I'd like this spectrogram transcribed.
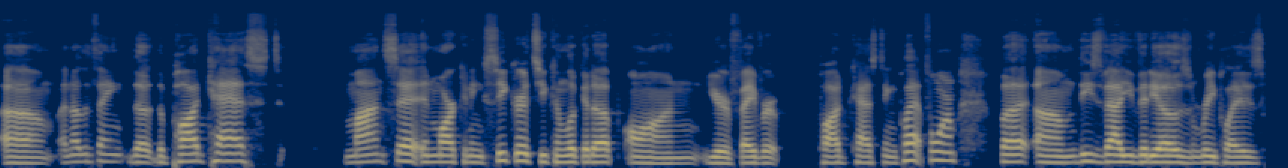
Um, another thing, the the podcast mindset and marketing secrets, you can look it up on your favorite podcasting platform. But um, these value videos and replays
